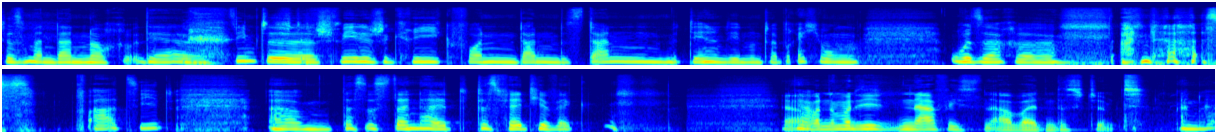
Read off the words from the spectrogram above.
dass man dann noch der siebte schwedische Krieg von dann bis dann mit den und den Unterbrechungen, Ursache anders, Fazit. Ähm, das ist dann halt, das fällt hier weg. Ja, Ja. waren immer die nervigsten Arbeiten, das stimmt. Genau.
